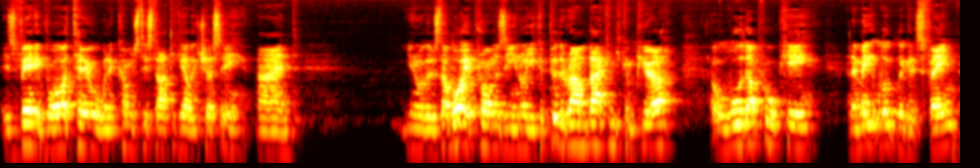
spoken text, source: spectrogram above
is very volatile when it comes to static electricity and you know there's a lot of problems you know you could put the RAM back in your computer, it'll load up okay and it might look like it's fine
